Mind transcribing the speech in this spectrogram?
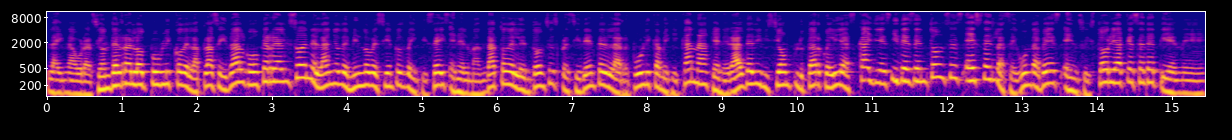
La inauguración del reloj público de la Plaza Hidalgo se realizó en el año de 1926 en el mandato del entonces presidente de la República Mexicana, general de división Plutarco Elías Calles, y desde entonces esta es la segunda vez en su historia que se detiene.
